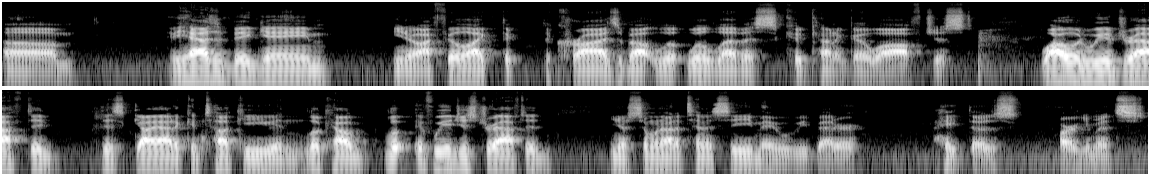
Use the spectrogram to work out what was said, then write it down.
Um, if he has a big game, you know, I feel like the, the cries about Will Levis could kind of go off. Just why would we have drafted this guy out of Kentucky and look how look if we had just drafted, you know, someone out of Tennessee, maybe we'd be better. I hate those arguments.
